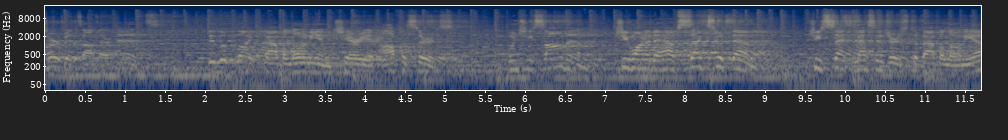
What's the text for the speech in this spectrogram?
turbans on their heads. They looked like Babylonian chariot officers. When she saw them, she wanted to have sex with them. She sent messengers to Babylonia,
